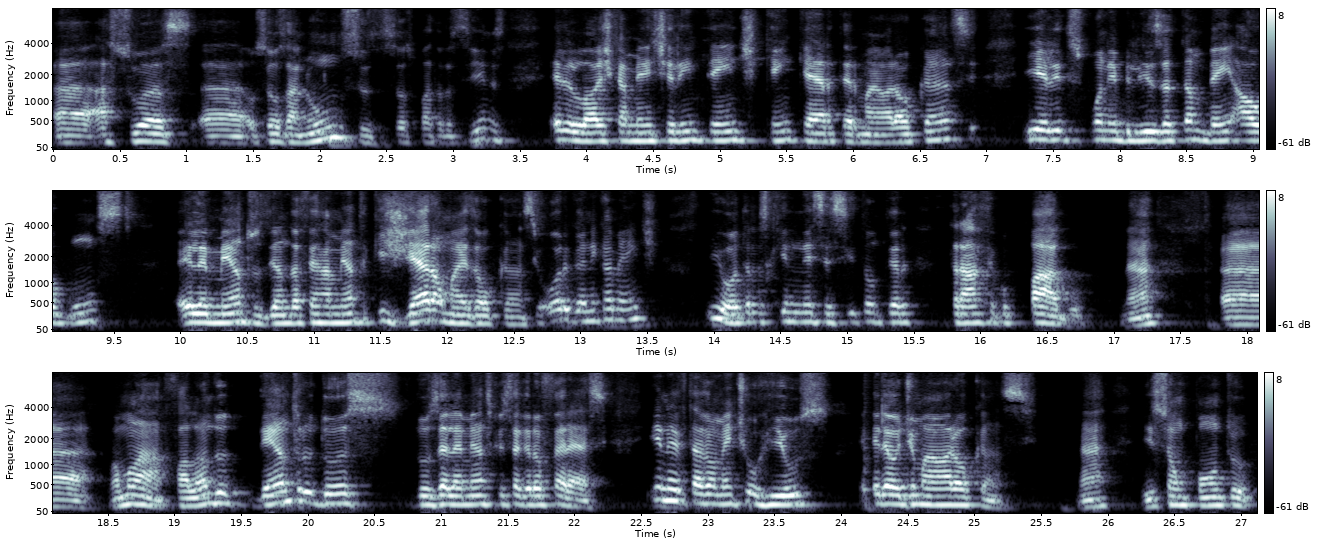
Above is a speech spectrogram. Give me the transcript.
uh, as suas, uh, os seus anúncios, os seus patrocínios, ele, logicamente, ele entende quem quer ter maior alcance e ele disponibiliza também alguns elementos dentro da ferramenta que geram mais alcance organicamente e outras que necessitam ter tráfego pago, né? Uh, vamos lá, falando dentro dos, dos elementos que o Instagram oferece. Inevitavelmente, o Rios ele é o de maior alcance. Né? Isso é um ponto,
